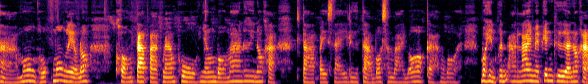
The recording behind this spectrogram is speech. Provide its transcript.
หาโมงหกโมงแล้วเนาะ ของตาปากน้ำโพยังบ่มาเลยเนาะค่ะ ตาไปไสหรือตาบ่สำบายบ่กะบ่บ่เห็นเพิ่นอ่านไลน์แม่เพ่นเทือเนาะค่ะ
